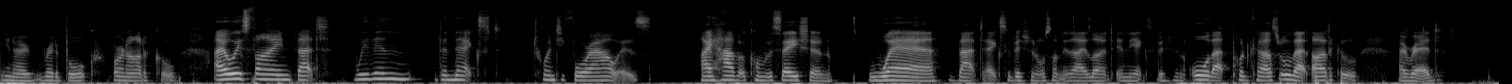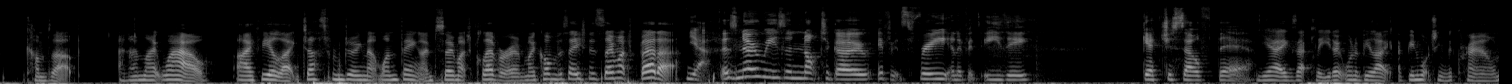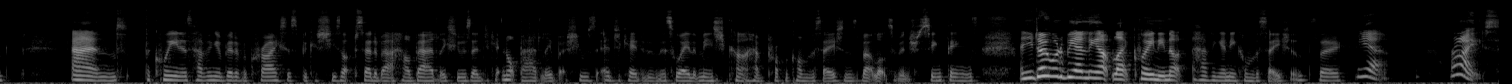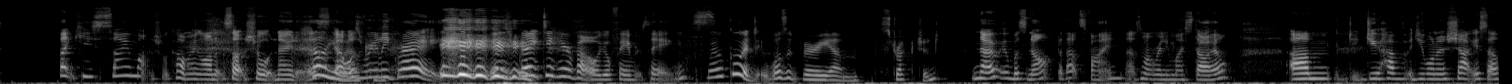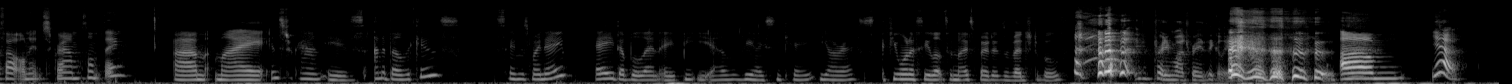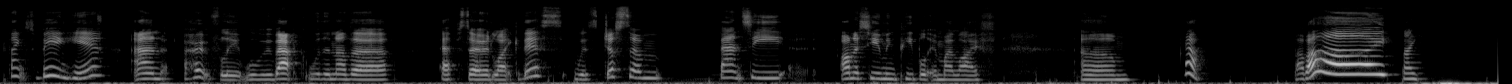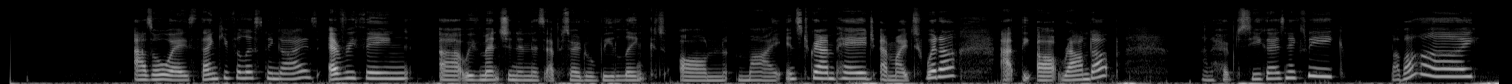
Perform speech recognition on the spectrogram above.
you know, read a book or an article, I always find that within the next 24 hours, I have a conversation where that exhibition or something that I learnt in the exhibition or that podcast or that article I read comes up. And I'm like, wow, I feel like just from doing that one thing, I'm so much cleverer and my conversation is so much better. yeah, there's no reason not to go if it's free and if it's easy. Get yourself there. Yeah, exactly. You don't want to be like, I've been watching The Crown and the Queen is having a bit of a crisis because she's upset about how badly she was educated. Not badly, but she was educated in this way that means she can't have proper conversations about lots of interesting things. And you don't want to be ending up like Queenie, not having any conversation. So, Yeah. Right. Thank you so much for coming on at such short notice. Oh, that was really great. it was great to hear about all your favourite things. well, good. It wasn't very um structured. No, it was not, but that's fine. That's not really my style. Um, do, do you have? Do you want to shout yourself out on Instagram or something? Um, my Instagram is Annabel Vickers, same as my name. A double N A B E L V I C K E R S. If you want to see lots of nice photos of vegetables. Pretty much, basically. um, yeah. Thanks for being here, and hopefully we'll be back with another episode like this with just some fancy, unassuming people in my life. Um, yeah. Bye bye. Bye. As always, thank you for listening, guys. Everything uh, we've mentioned in this episode will be linked on my Instagram page and my Twitter at the Art Roundup. And I hope to see you guys next week. Bye bye.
